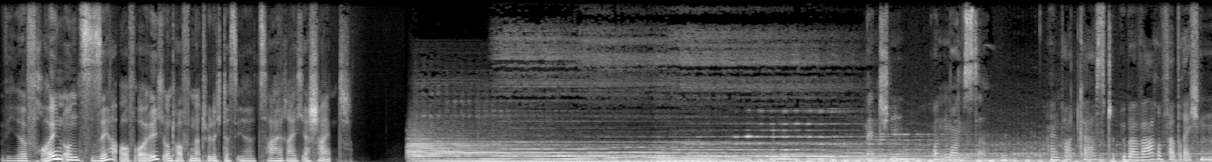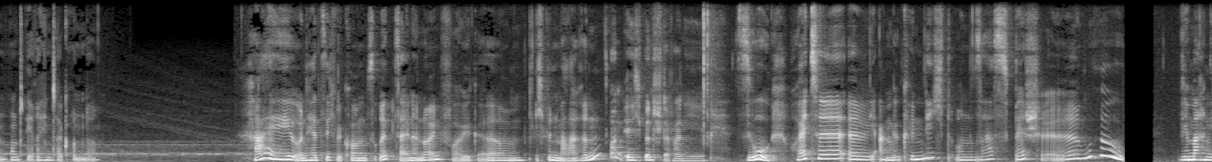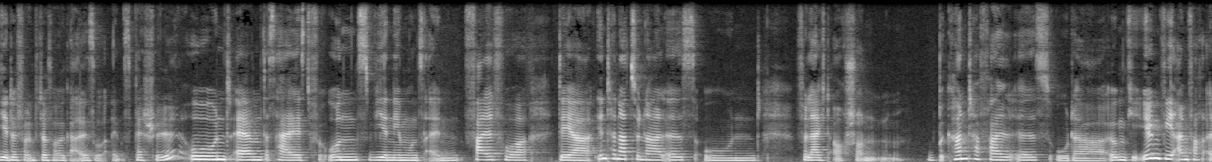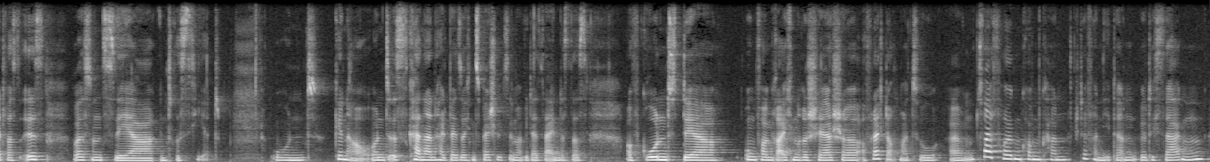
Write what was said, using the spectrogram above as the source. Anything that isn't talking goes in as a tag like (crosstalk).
Wir freuen uns sehr auf euch und hoffen natürlich, dass ihr zahlreich erscheint. Menschen und Monster. Ein Podcast über wahre Verbrechen und ihre Hintergründe. Hi und herzlich willkommen zurück zu einer neuen Folge. Ich bin Maren. Und ich bin Stefanie. So, heute, äh, wie angekündigt, unser Special. Woo! Wir machen jede fünfte Folge also ein Special. Und ähm, das heißt für uns, wir nehmen uns einen Fall vor, der international ist und vielleicht auch schon ein bekannter Fall ist oder irgendwie, irgendwie einfach etwas ist, was uns sehr interessiert. Und genau, und es kann dann halt bei solchen Specials immer wieder sein, dass das aufgrund der umfangreichen Recherche vielleicht auch mal zu ähm, zwei Folgen kommen kann. Stefanie, dann würde ich sagen,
